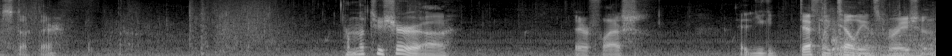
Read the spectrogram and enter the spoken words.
Stuck there. I'm not too sure, uh, there, Flash. You could definitely tell the inspiration.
